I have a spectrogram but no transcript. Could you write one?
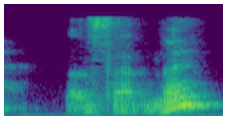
සරණයි.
